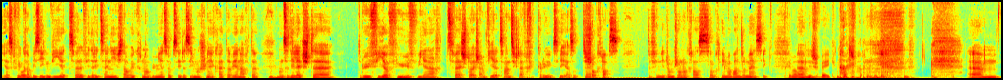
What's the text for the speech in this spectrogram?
habe das Gefühl, gehabt, bis irgendwie 12, 13 ist es auch wirklich noch bei mir so gewesen, dass immer Schnee gehabt an Weihnachten. Mhm. Und so die letzten 3, 4, 5 Weihnachtsfeste, da ist am 24. einfach grün gewesen. Also das ist Ja. schon krass. Das finde ich darum schon noch krass, so klimawandelmäßig. Klimawandel ähm, ist fake. Nein. Ähm,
